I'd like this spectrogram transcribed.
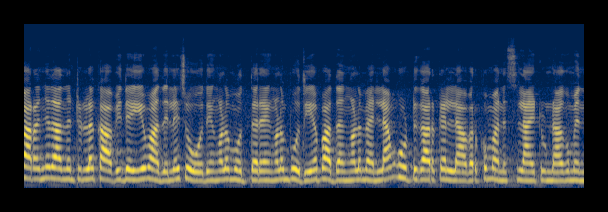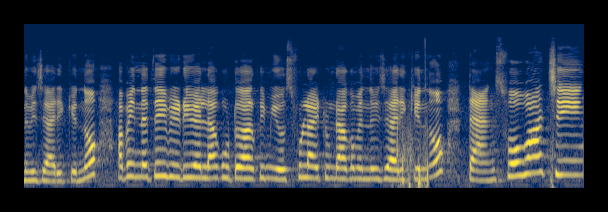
പറഞ്ഞു തന്നിട്ടുള്ള കവിതയും അതിലെ ചോദ്യങ്ങളും ഉത്തരങ്ങളും പുതിയ പദങ്ങളും എല്ലാം കൂട്ടുകാർക്ക് എല്ലാവർക്കും മനസ്സിലായിട്ടുണ്ടാകുമെന്ന് വിചാരിക്കുന്നു. അപ്പോൾ ഇന്നത്തെ വീഡിയോ എല്ലാ കൂട്ടുകാർക്കും യൂസ്ഫുൾ ആയിട്ടുണ്ടാകുമെന്ന് വിചാരിക്കുന്നു. താങ്ക്സ് ഫോർ വാച്ചിങ്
